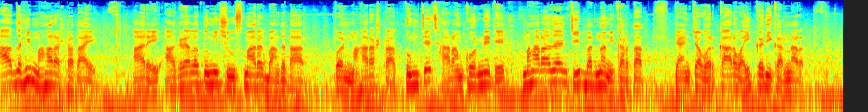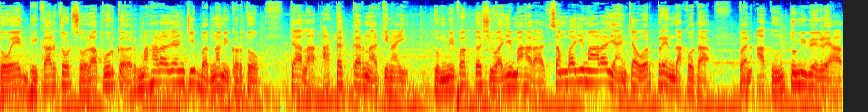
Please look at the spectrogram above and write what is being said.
आजही महाराष्ट्रात आहे. अरे आग्र्याला तुम्ही शिवस्मारक बांधत आहात. पण महाराष्ट्रात तुमचेच हरामखोर नेते महाराजांची बदनामी करतात. त्यांच्यावर कारवाई कधी करणार? तो एक भिकारचोट सोलापूरकर महाराजांची बदनामी करतो. त्याला अटक करणार की नाही? तुम्ही फक्त शिवाजी महाराज संभाजी महाराज यांच्यावर प्रेम दाखवता पण आतून तुम्ही वेगळे आहात.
